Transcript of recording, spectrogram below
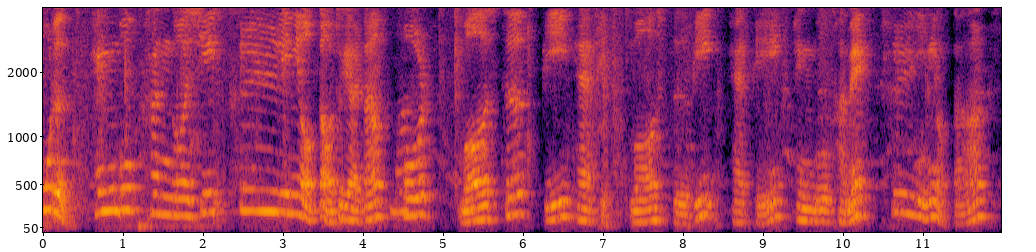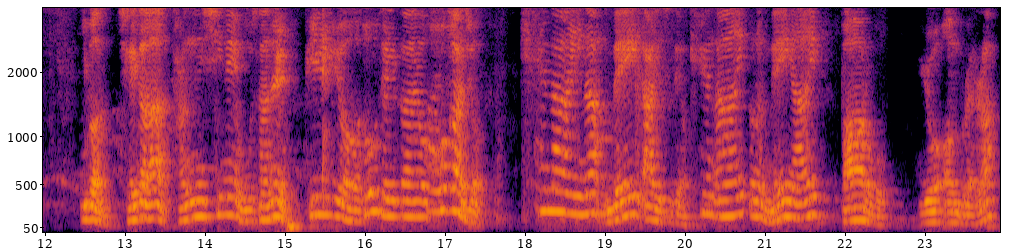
홀은 행복한 것이 틀림이 없다. 어떻게 할까요? 홀 must be happy. must be happy. 행복함에 틀림이 없다. 2번 제가 당신의 우산을 빌려도 될까요? 허가죠. Can I나 May I 쓰세요. Can I 또는 May I borrow your umbrella?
